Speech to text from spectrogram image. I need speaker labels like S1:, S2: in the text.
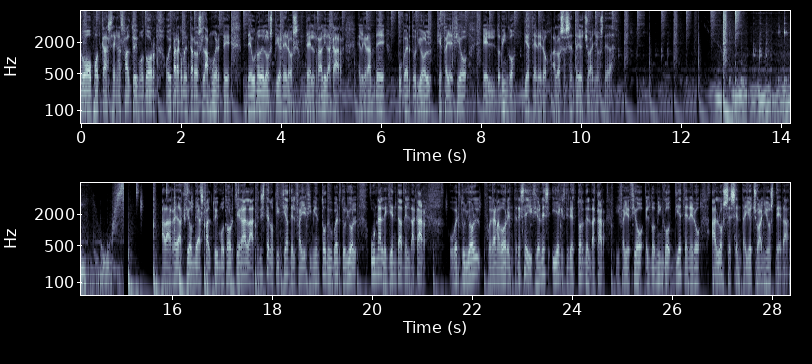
S1: nuevo podcast en asfalto y motor, hoy para comentaros la muerte de uno de los pioneros del Rally Dakar, el grande Hubert Uriol, que falleció el domingo 10 de enero a los 68 años de edad. A la redacción de Asfalto y Motor llega la triste noticia del fallecimiento de Hubert Uriol, una leyenda del Dakar. Hubert Uriol fue ganador en tres ediciones y exdirector del Dakar y falleció el domingo 10 de enero a los 68 años de edad.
